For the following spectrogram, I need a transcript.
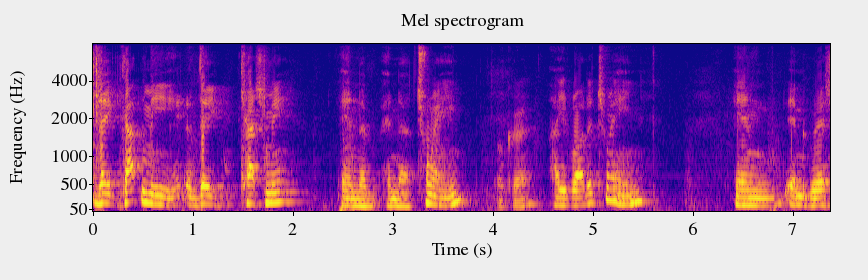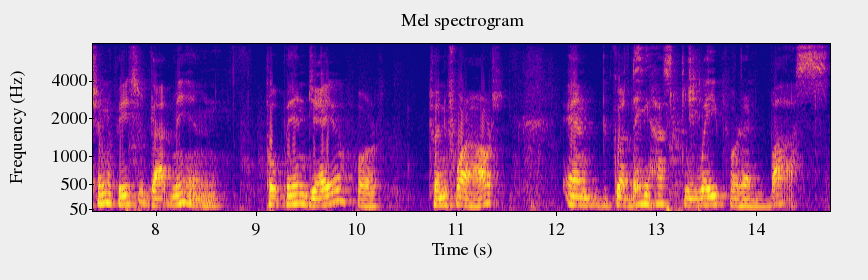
They got me, they catch me in a, in a train. Okay. I rode a train, and immigration officials got me and put me in jail for 24 hours. And because they has to wait for a bus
